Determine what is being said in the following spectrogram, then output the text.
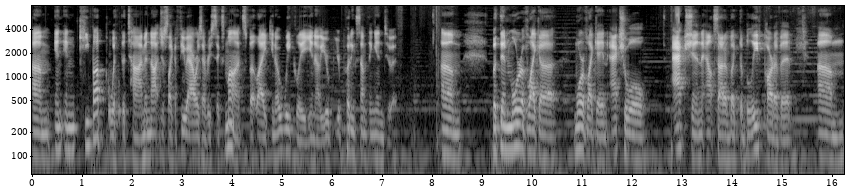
um, and, and keep up with the time and not just like a few hours every six months but like you know weekly you know you're, you're putting something into it. Um, but then more of like a more of like an actual action outside of like the belief part of it um,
